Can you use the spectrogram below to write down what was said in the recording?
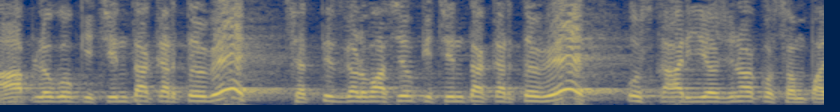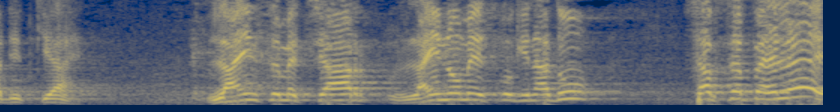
आप लोगों की चिंता करते हुए छत्तीसगढ़ वासियों की चिंता करते हुए उस कार्य योजना को संपादित किया है। लाइन से मैं चार लाइनों में इसको गिना दूँ। सबसे पहले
